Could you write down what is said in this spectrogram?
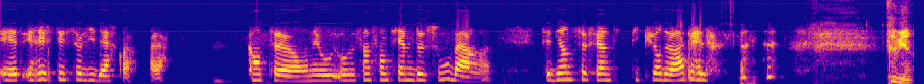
rester solidaire, quoi. Voilà. Quand euh, on est au, au 500e dessous, bah, c'est bien de se faire une petite piqûre de rappel. Très bien.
